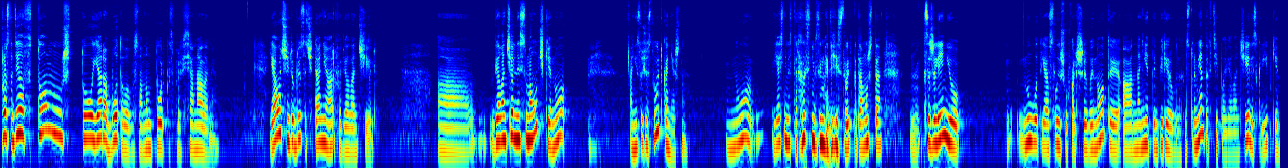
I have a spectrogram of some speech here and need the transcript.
Просто дело в том, что я работала в основном только с профессионалами. Я очень люблю сочетание арфа-виолончель. А, виолончельные самоучки, ну, они существуют, конечно, но я с ними старалась не взаимодействовать, потому что, к сожалению, ну вот я слышу фальшивые ноты, а на нетемперированных инструментах типа виолончели, скрипки,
